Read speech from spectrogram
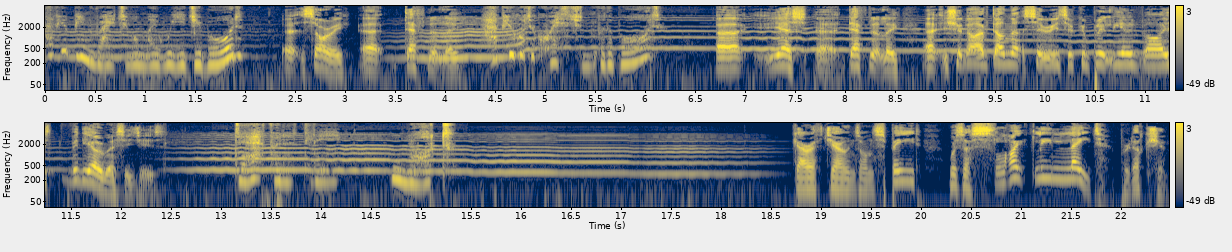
Have you been writing on my Ouija board? Uh, sorry, uh, definitely. Have you got a question for the board? Uh, yes, uh, definitely. Uh, should I have done that series of completely advised video messages? Definitely not. Gareth Jones on Speed was a slightly late production.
